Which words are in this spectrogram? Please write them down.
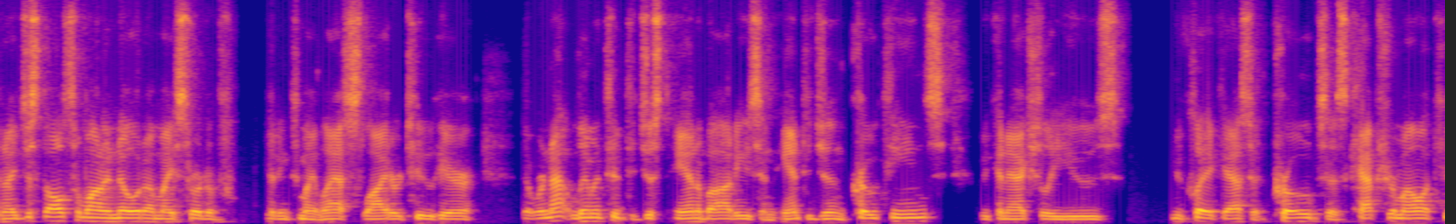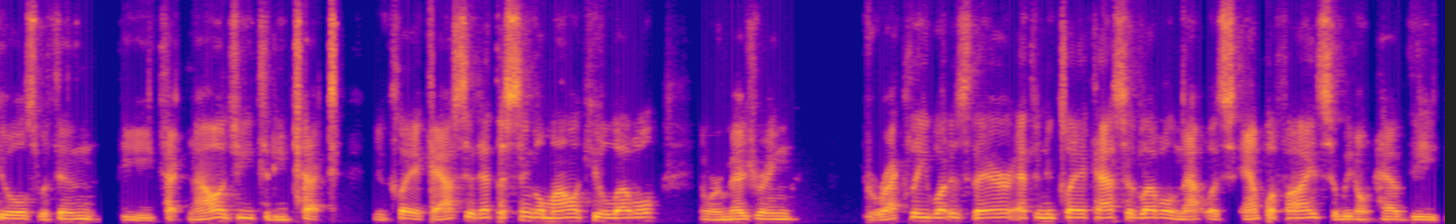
And I just also want to note on my sort of getting to my last slide or two here that we're not limited to just antibodies and antigen proteins. We can actually use nucleic acid probes as capture molecules within the technology to detect nucleic acid at the single molecule level. And we're measuring directly what is there at the nucleic acid level, not what's amplified, so we don't have the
